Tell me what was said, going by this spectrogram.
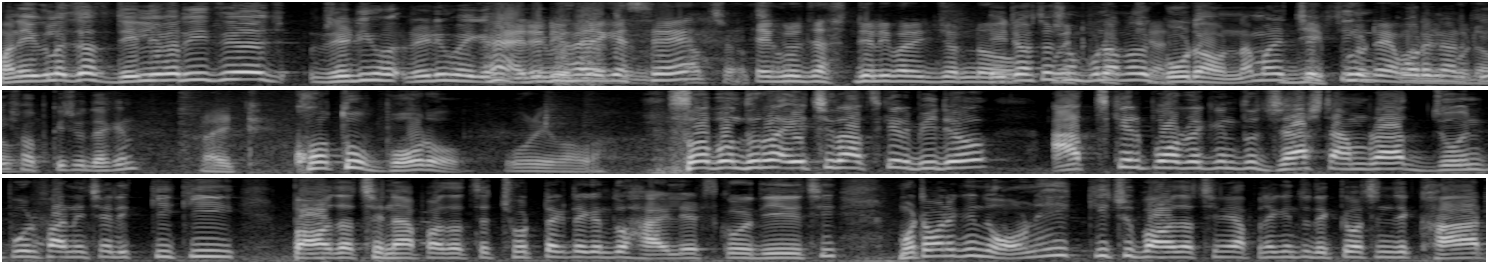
মানে এগুলো জাস্ট ডেলিভারিতে রেডি রেডি হয়ে গেছে হ্যাঁ রেডি হয়ে গেছে। আচ্ছা আচ্ছা। এগুলো জাস্ট ডেলিভারির জন্য এটা হচ্ছে সম্পূর্ণ আপনাদের গোডাউন না? মানে চেকিং করেন আর কি সবকিছু দেখেন। রাইট কত বড়? ওরে বাবা। সো বন্ধুরা এই ছিল আজকের ভিডিও আজকের পর্বে কিন্তু জাস্ট আমরা জৈনপুর ফার্নিচারে কি কি পাওয়া যাচ্ছে না পাওয়া যাচ্ছে ছোট্ট একটা কিন্তু হাইলাইটস করে দিয়েছি। মোটামুটি কিন্তু অনেক কিছু পাওয়া যাচ্ছে না। আপনারা কিন্তু দেখতে পাচ্ছেন যে খাট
